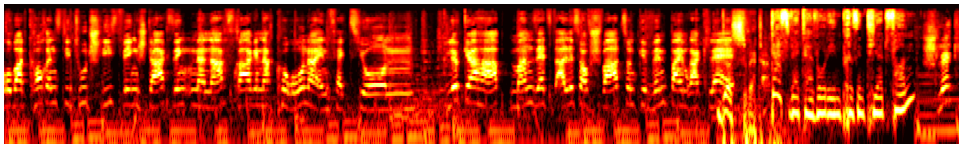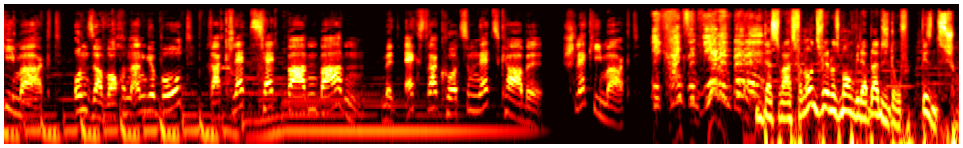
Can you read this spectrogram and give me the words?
Robert Koch Institut schließt wegen stark sinkender Nachfrage nach Corona-Infektionen. Glück gehabt, Mann setzt alles auf schwarz und gewinnt beim Raclette. Das Wetter. Das Wetter wurde Ihnen präsentiert von Schleckimarkt. Unser Wochenangebot Raclette Z Baden-Baden. Mit extra kurzem Netzkabel. Schleckimarkt. Das war's von uns. Wir hören uns morgen wieder. Bleiben Sie doof. Wir sind's schon.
